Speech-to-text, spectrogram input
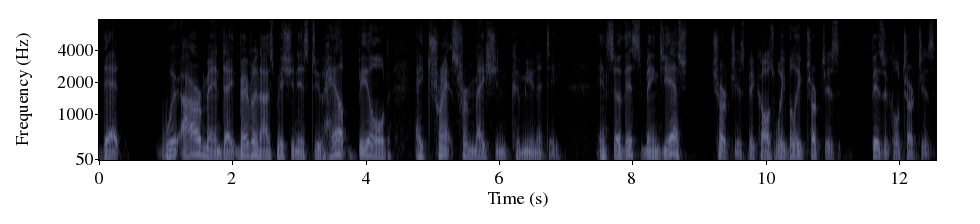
that our mandate, Beverly and I's mission is to help build a transformation community. And so this means, yes, churches, because we believe churches physical churches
